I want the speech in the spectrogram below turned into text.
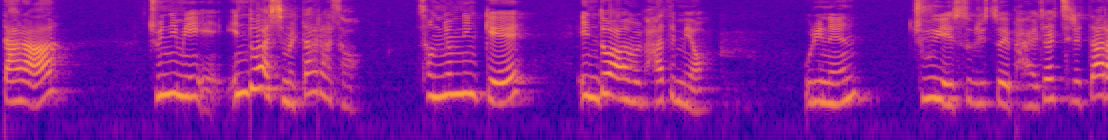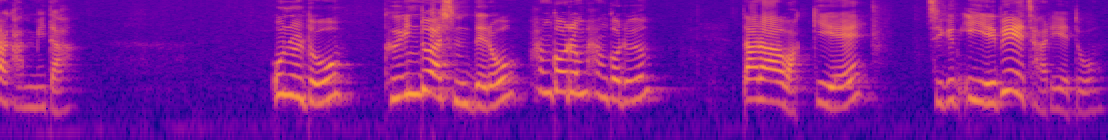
따라 주님이 인도하심을 따라서 성령님께 인도함을 받으며 우리는 주 예수 그리스도의 발자취를 따라갑니다. 오늘도 그 인도하시는 대로 한 걸음 한 걸음 따라왔기에 지금 이 예배의 자리에도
